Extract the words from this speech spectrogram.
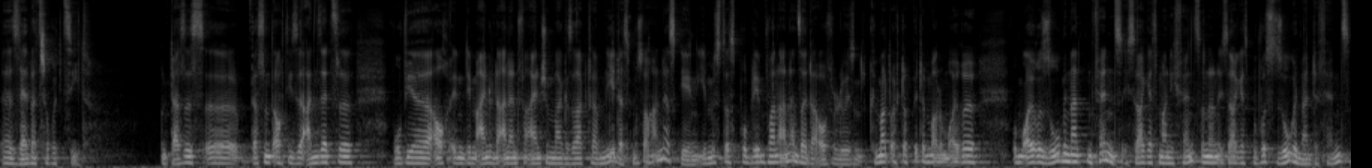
äh, selber zurückzieht. Und das, ist, äh, das sind auch diese Ansätze, wo wir auch in dem einen oder anderen Verein schon mal gesagt haben, nee, das muss auch anders gehen. Ihr müsst das Problem von der anderen Seite auflösen. Kümmert euch doch bitte mal um eure, um eure sogenannten Fans. Ich sage jetzt mal nicht Fans, sondern ich sage jetzt bewusst sogenannte Fans,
